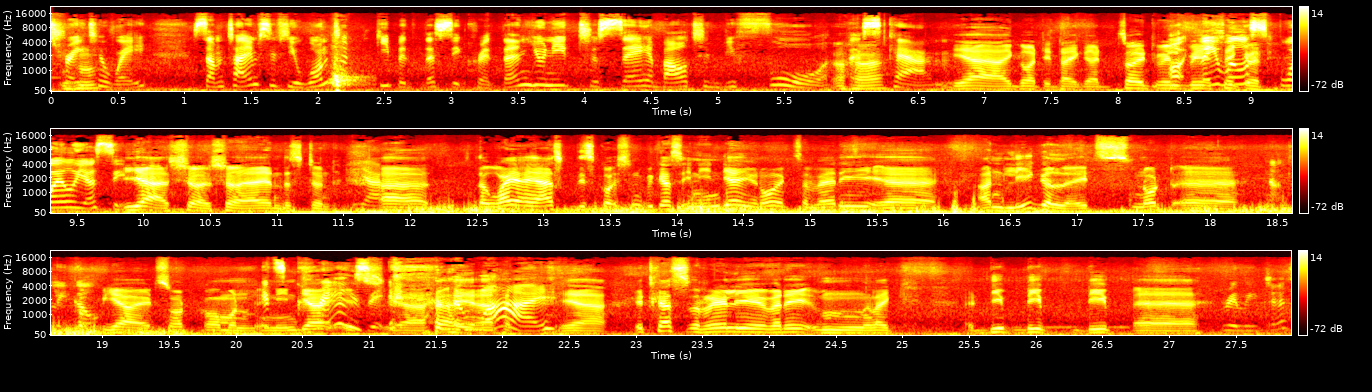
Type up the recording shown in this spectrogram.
straight Mm-hmm. away. Sometimes, if you want to keep it the secret, then you need to say about it before the Uh-huh. scan. yeah i got it i got it. so it will Or be they will secret spoil your secret. Yeah, sure, sure. I understand. Yeah. Uh, the why I ask this question because in India, you know, it's a very uh, unlegal. It's not. Uh, Not legal. yeah, it's not common in It's India. crazy. It's, yeah, yeah, Why? Yeah, it has really very um, like deep, deep, deep. Uh, Religious.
